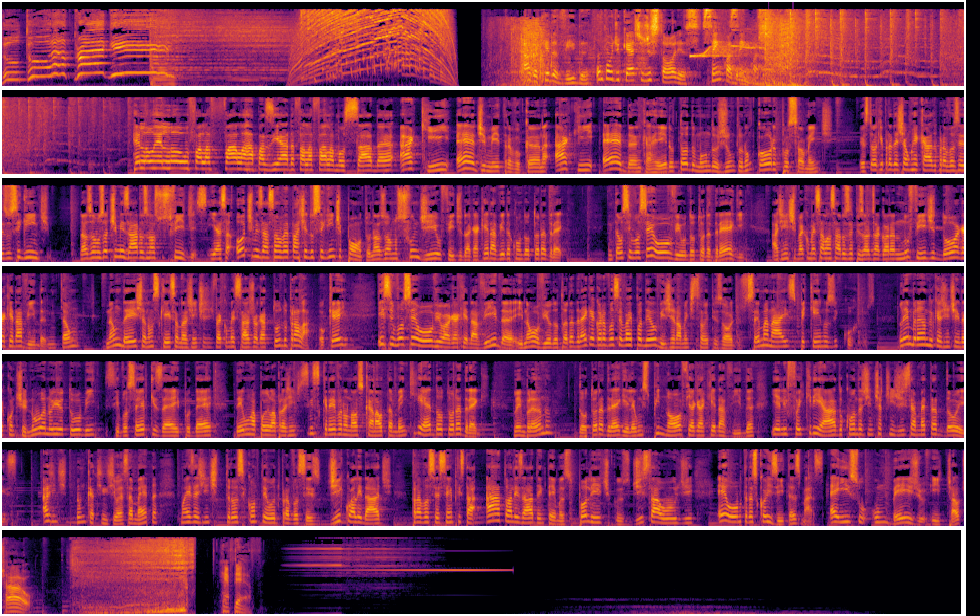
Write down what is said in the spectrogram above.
Doutora Drag! HQ da Vida, um podcast de histórias, sem quadrinhos. Hello, hello, fala, fala rapaziada, fala, fala moçada. Aqui é Dimitra Vulcana, aqui é Dan Carreiro, todo mundo junto num corpo somente. Eu estou aqui para deixar um recado para vocês o seguinte: nós vamos otimizar os nossos feeds e essa otimização vai partir do seguinte ponto: nós vamos fundir o feed do HQ da vida com o Doutora Drag. Então, se você ouve o Doutora Drag, a gente vai começar a lançar os episódios agora no feed do HQ da vida. Então, não deixa, não esqueça da gente, a gente vai começar a jogar tudo pra lá, ok? E se você ouve o HQ da vida e não ouviu o Doutora Drag, agora você vai poder ouvir. Geralmente são episódios semanais, pequenos e curtos. Lembrando que a gente ainda continua no YouTube. Se você quiser e puder, dê um apoio lá pra gente. Se inscreva no nosso canal também, que é Doutora Drag. Lembrando, Doutora Drag ele é um spin-off HQ da vida e ele foi criado quando a gente atingisse a meta 2. A gente nunca atingiu essa meta, mas a gente trouxe conteúdo para vocês de qualidade, para você sempre estar atualizado em temas políticos, de saúde e outras coisitas mas É isso, um beijo e tchau, tchau. Half-Death.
